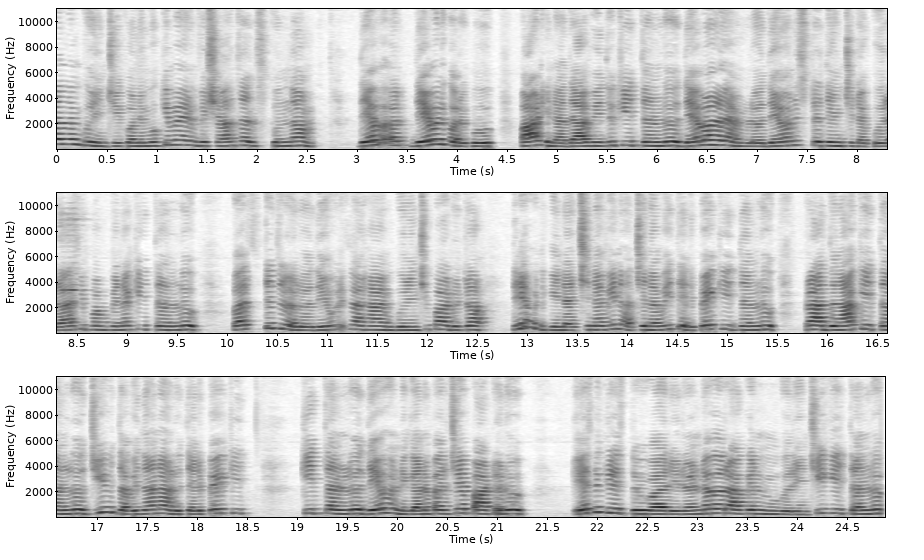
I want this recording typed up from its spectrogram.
గ్రంథం గురించి కొన్ని ముఖ్యమైన విషయాలు తెలుసుకుందాం. దేవ దేవుని కొరకు పాడిన దావీదు కీర్తనలు దేవాలయంలో దేవుని స్తుతించుటకు రాసి పంపిన కీర్తనలు పరిస్థితులలో దేవుని సహాయం గురించి పాడుట దేవునికి నచ్చినవి నచ్చినవి తెలిపే కీర్తనలు ప్రార్థనా కీర్తనలు జీవిత విధానాలు తెలిపే కీర్త కీర్తనలు దేవుణ్ణి గణపరిచే పాటలు. యేసుక్రీస్తు వారి రెండవ రాకను గురించి కీర్తనలు.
